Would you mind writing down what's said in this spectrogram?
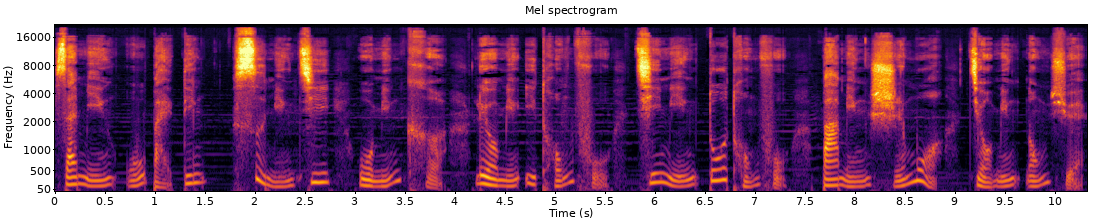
三名五百丁。四名饥，五名渴，六名一铜斧，七名多铜斧，八名石磨，九名脓血，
